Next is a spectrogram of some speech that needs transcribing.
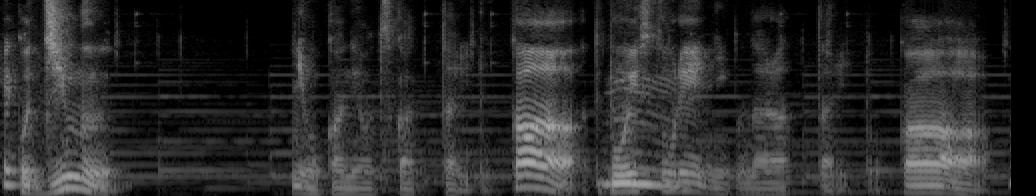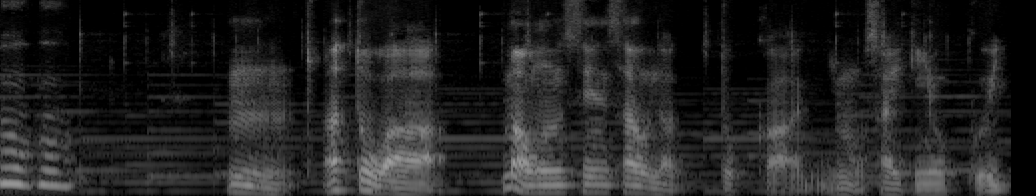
結構ジムにお金を使ったりとか、ボイストレーニング習ったりとか、ほうほう。うん、あとは、まあ温泉サウナとかにも最近よく行っ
